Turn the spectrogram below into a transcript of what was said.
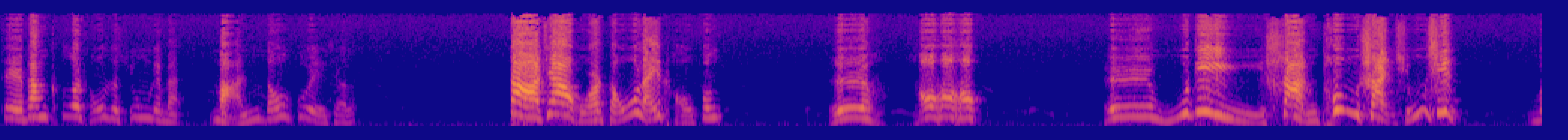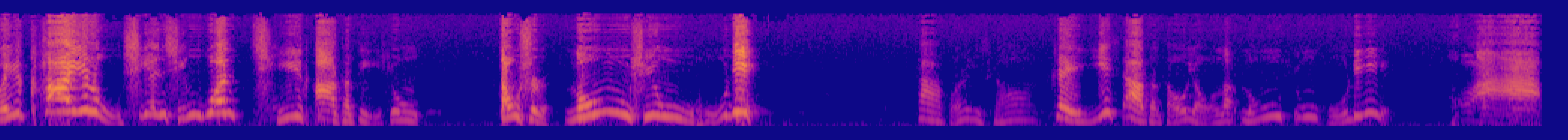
这帮磕头的兄弟们满都跪下了。大家伙都来讨封。呃，好，好，好。呃，武帝善通善雄心。为开路先行官，其他的弟兄都是龙兄虎弟。大伙儿一瞧，这一下子都有了龙兄虎弟，哗，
